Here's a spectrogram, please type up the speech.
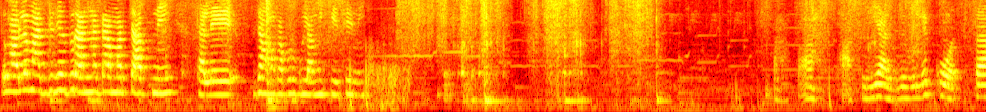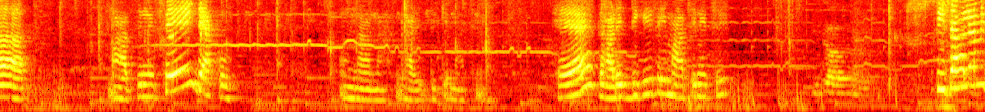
তো ভাবলাম আজকে যেহেতু রান্নাটা আমার চাপ নেই, তাহলে জামা কাপড়গুলো আমি কেচে নিই। শাশুড়ি আসবে বলে কথা মাছ এনেছে, এই দেখো। না না ঘাড়ের দিকে মাছ নেই। হ্যাঁ ঘাড়ের দিকেই সেই মাছ এনেছে। তিতা হলে আমি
